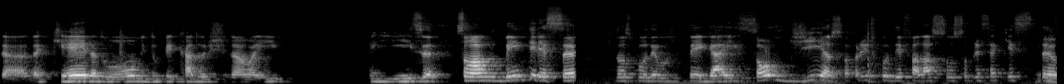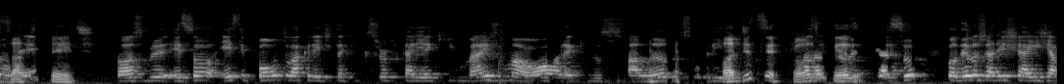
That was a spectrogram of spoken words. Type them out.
da, da queda do homem, do pecado original aí. E isso são algo bem interessante que nós podemos pegar aí só um dia, só para a gente poder falar só sobre essa questão. Né? Exatamente. Né? sobre esse, esse ponto, eu acredito que o senhor ficaria aqui mais de uma hora aqui nos falando sobre Pode ser, com certeza. Assunto. Podemos já deixar aí já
